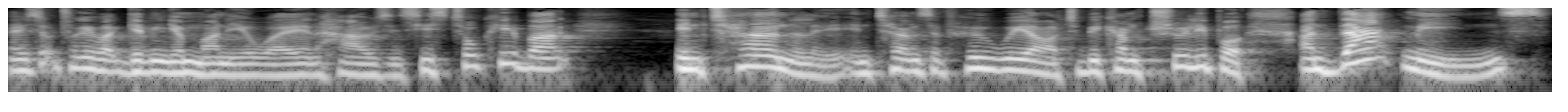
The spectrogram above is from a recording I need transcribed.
Now, he's not talking about giving your money away and houses. He's talking about internally, in terms of who we are, to become truly poor. And that means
